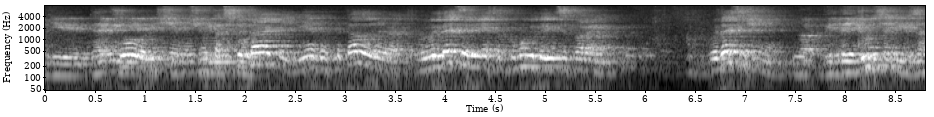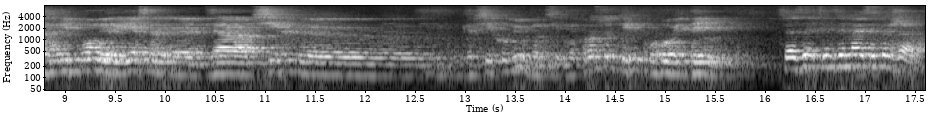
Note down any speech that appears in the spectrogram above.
тоді де Чого ви він є, чи, чи Ну він так існує? спитайте, є, ви питали ви? Ви ведеться реєстр, кому видаються тварини? Ведеться чи ні? Віддаються і взагалі повний реєстр е, для всіх, е, для всіх улюбленців, не просто тих, кого віддають. Це цим займається держава.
